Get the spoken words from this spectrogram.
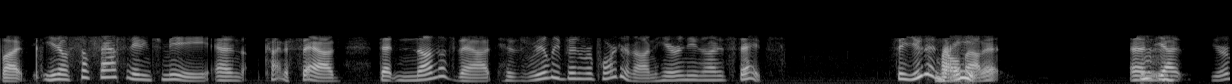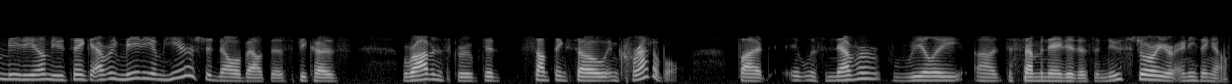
But you know, so fascinating to me and kind of sad that none of that has really been reported on here in the United States. See, you didn't know about it. And Mm-mm. yet you're a medium. You'd think every medium here should know about this because Robin's group did something so incredible. But it was never really uh, disseminated as a news story or anything else.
